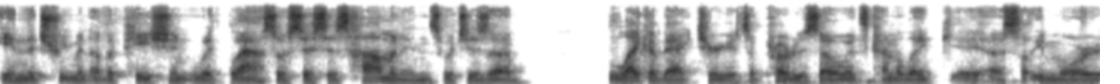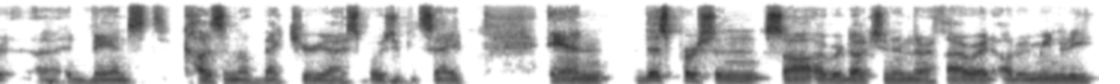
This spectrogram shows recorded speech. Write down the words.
in the treatment of a patient with blastocystis hominis, which is a like a bacteria. It's a protozoa. It's kind of like a slightly more uh, advanced cousin of bacteria, I suppose you could say. And this person saw a reduction in their thyroid autoimmunity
